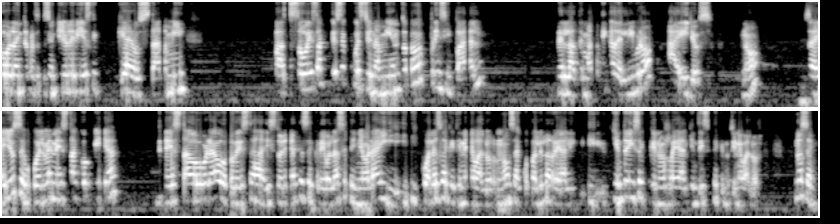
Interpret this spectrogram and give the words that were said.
o la interpretación que yo le di es que Kiarostami pasó esa, ese cuestionamiento principal de la temática del libro a ellos, ¿no? O sea, ellos se vuelven esta copia de esta obra o de esta historia que se creó la señora y, cuál es la que tiene valor, ¿no? O sea, cuál es la real y, y, quién te dice que no es real, quién te dice que no tiene valor. No sé,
